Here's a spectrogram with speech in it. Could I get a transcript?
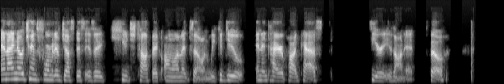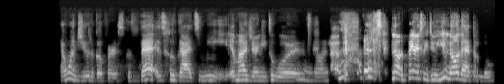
And I know transformative justice is a huge topic all on its own. We could do an entire podcast series on it. So I want you to go first because that is who guides me in my journey towards. Oh uh, no, seriously, Ju, you know that though.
